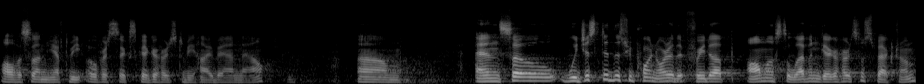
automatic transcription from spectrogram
all of a sudden you have to be over six gigahertz to be high band now. Um, and so we just did this report and order that freed up almost 11 gigahertz of spectrum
